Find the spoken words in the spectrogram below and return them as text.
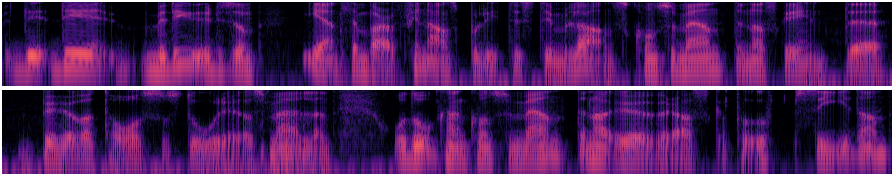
det, det, men det är ju liksom egentligen bara finanspolitisk stimulans. Konsumenterna ska inte behöva ta så stor del av smällen och då kan konsumenterna överraska på uppsidan.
